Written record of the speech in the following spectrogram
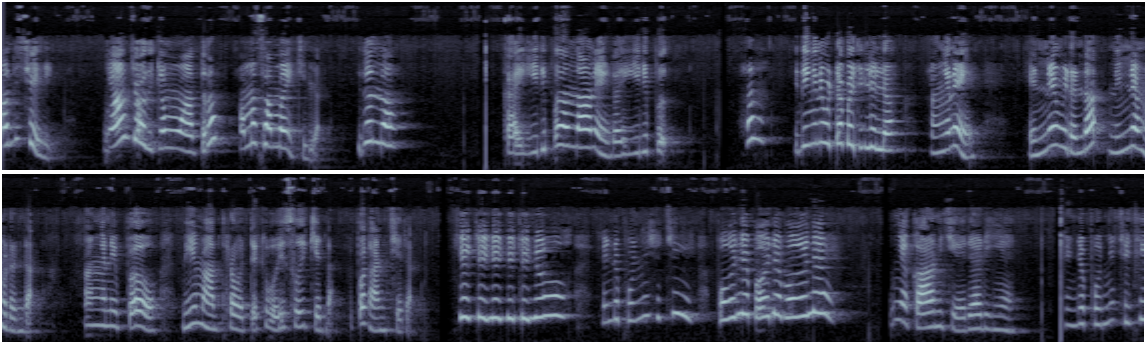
അത് ശരി. ഞാൻ ചോദിക്കുമ്പോൾ മാത്രം അമ്മ സമ്മതിക്കില്ല. ഇതെന്താ? കയ്യിരിപ്പ് നന്നാണേ കയ്യിരിപ്പ്. അങ്ങനെ എന്നെ വിടണ്ട നിന്നെ വിടണ്ട. അങ്ങനെ ഇപ്പോ നീ മാത്രം ഒറ്റയ്ക്ക് പോയി സൂചിക്കണ്ട ഇപ്പൊ കാണിച്ചു തരാം എന്റെ പൊന്നു ചേച്ചി ഞാൻ കാണിച്ചു തരാടി ഞാൻ എന്റെ പൊന്നു ചേച്ചി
